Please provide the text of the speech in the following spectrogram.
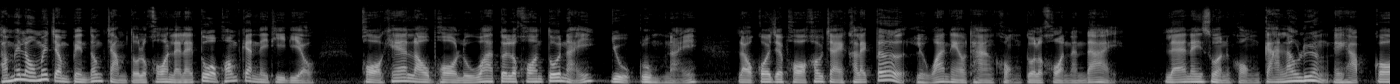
ทำให้เราไม่จำเป็นต้องจำตัวละครหลาย ๆ ตัวพร้อมกันในทีเดียว ขอแค่เราพอรู้ว่าตัวละครตัวไหนอยู่กลุ่มไหน เราก็จะพอเข้าใจคาแรคเตอร์หรือว่าแนวทางของตัวละครนั้นได้ และในส่วนของการเล่าเรื่องนะครับ ก็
